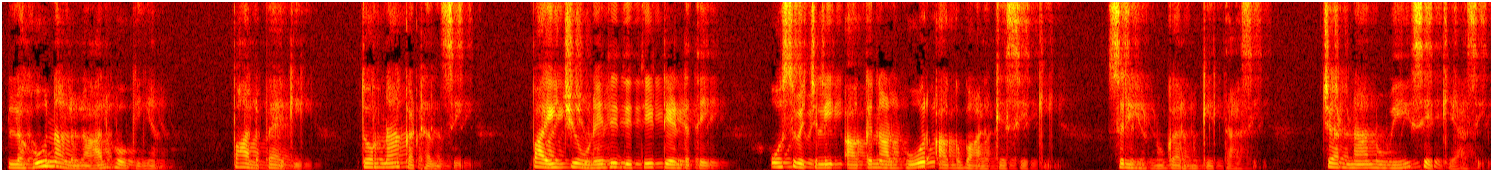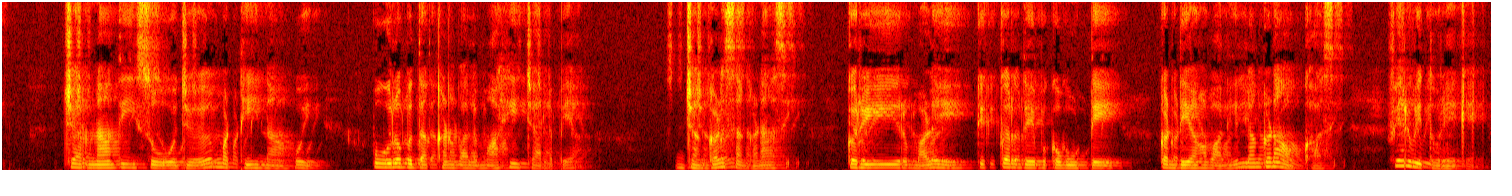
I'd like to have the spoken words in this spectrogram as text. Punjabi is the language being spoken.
ਲਹੂ ਨਾਲ ਲਾਲ ਹੋ ਗਈਆਂ। ਭਲ ਪੈ ਗਈ। ਤੁਰਨਾ ਕਠਨ ਸੀ। ਭਾਈ ਜਿਉਣੇ ਦੀ ਦਿੱਤੀ ਟਿੰਡ ਤੇ ਉਸ ਵਿਚਲੀ ਅੱਗ ਨਾਲ ਹੋਰ ਅੱਗ ਬਾਲ ਕੇ ਸੇਕੀ। ਸਰੀਰ ਨੂੰ ਗਰਮ ਕੀਤਾ ਸੀ। ਚਰਨਾਂ ਨੂੰ ਵੀ ਸੇਕਿਆ ਸੀ। ਚਰਨਾਂ ਦੀ ਸੋਜ ਮੱਠੀ ਨਾ ਹੋਈ। ਪੂਰਬ ਦੱਖਣ ਵੱਲ ਮਾਹੀ ਚੱਲ ਪਿਆ। ਜੰਗਲ ਸੰਘਣਾ ਸੀ। ਕਰੀਰ, ਮਲੇ, ਕਿੱਕਰ ਦੇ ਬਕਬੂਟੇ, ਕੰਡਿਆਂ ਵਾਲੀ ਲੰਘਣਾ ਔਖਾ ਸੀ। ਫਿਰ ਵੀ ਤੁਰੇ ਗਏ।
